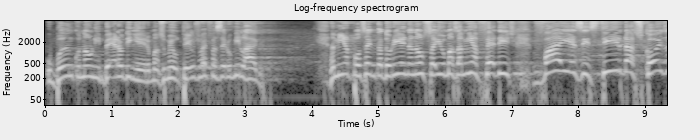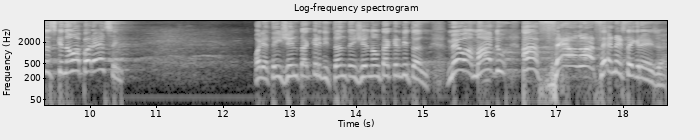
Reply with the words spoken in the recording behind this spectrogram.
O banco não libera o dinheiro, mas o meu Deus vai fazer o milagre. A minha aposentadoria ainda não saiu, mas a minha fé diz: vai existir das coisas que não aparecem. Olha, tem gente que está acreditando, tem gente que não está acreditando. Meu amado, há fé ou não há fé nesta igreja?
